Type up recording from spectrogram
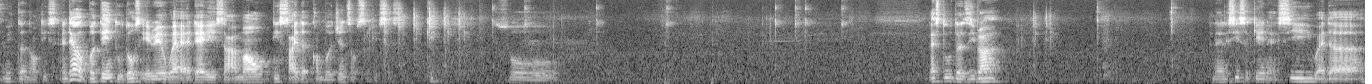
let me turn off this. And that will pertain to those areas where there is a multi-sided convergence of surfaces. Okay. So let's do the zebra analysis again and see whether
